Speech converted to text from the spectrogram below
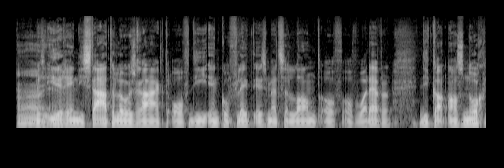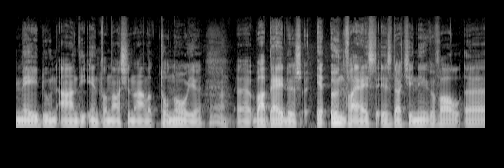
Ah, dus iedereen die stateloos raakt of die in conflict is met zijn land of, of whatever, die kan alsnog meedoen aan die internationale toernooien. Ah. Uh, waarbij dus een vereiste is dat je in ieder geval uh,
